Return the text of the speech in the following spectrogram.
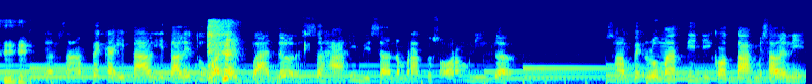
Dan sampai ke Italia Italia itu wadah bandel sehari bisa 600 orang meninggal. Sampai lu mati di kota misalnya nih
